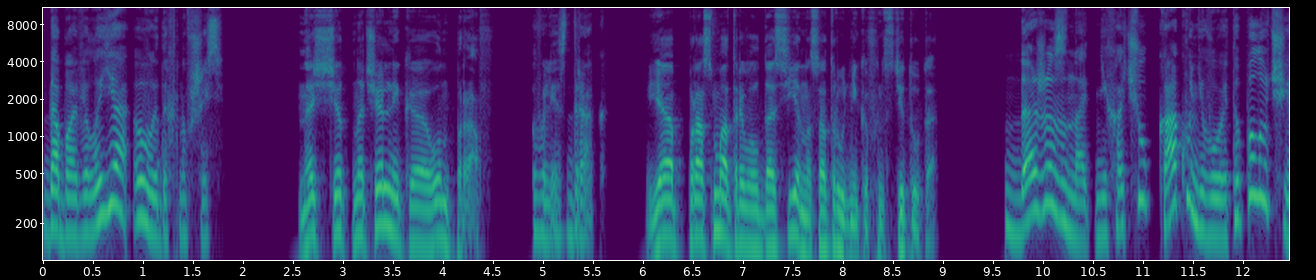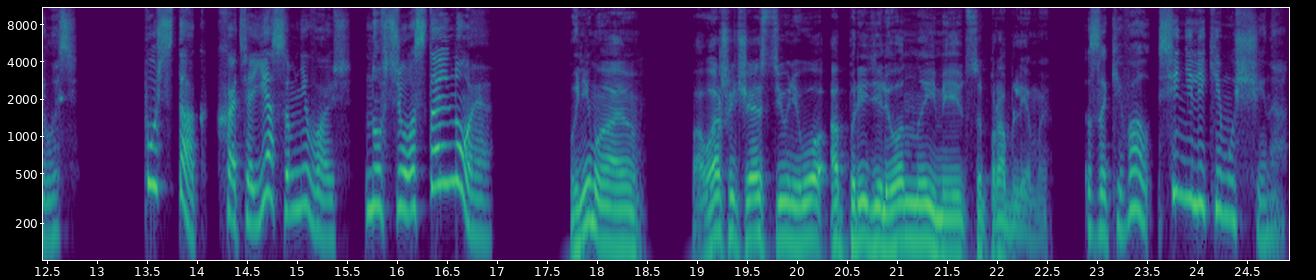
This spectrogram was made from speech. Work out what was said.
добавила я, выдохнувшись. Насчет начальника он прав. Влез Драк. Я просматривал досье на сотрудников института. Даже знать не хочу, как у него это получилось. Пусть так, хотя я сомневаюсь, но все остальное... Понимаю. По вашей части у него определенно имеются проблемы. Закивал синеликий мужчина.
